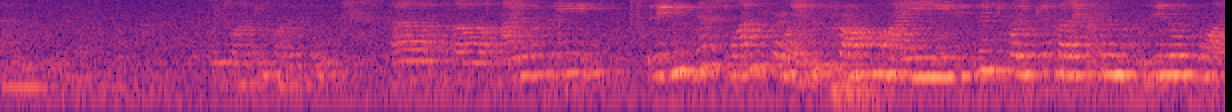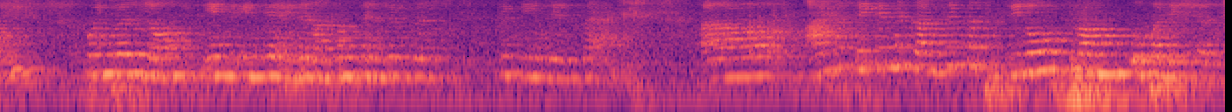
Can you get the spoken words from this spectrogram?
Um, Good morning, all of you. Uh, uh, I will be reading just one poem from my recent poetry collection, Zero Point, which was launched in India International Center just 15 days back. Uh, I have taken the concept of zero from Upanishad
